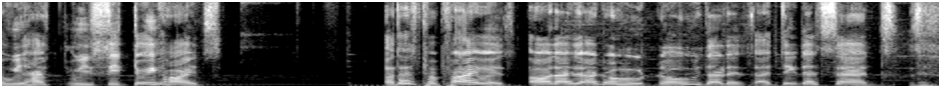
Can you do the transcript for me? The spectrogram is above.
we have we see three hearts. Oh that's papyrus. Oh that, i don't know who that is. I think that's Sans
